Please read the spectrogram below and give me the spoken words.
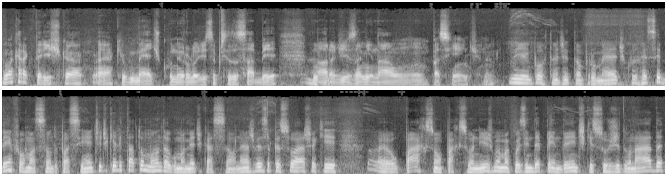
É uma característica né, que o médico, o neurologista precisa saber uhum. na hora de examinar um, um paciente, né? E é importante então para o médico receber a informação do paciente de que ele está tomando alguma medicação, né? Às vezes a pessoa acha que é, o Parkinson, o parkinsonismo é uma coisa independente que surge do nada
